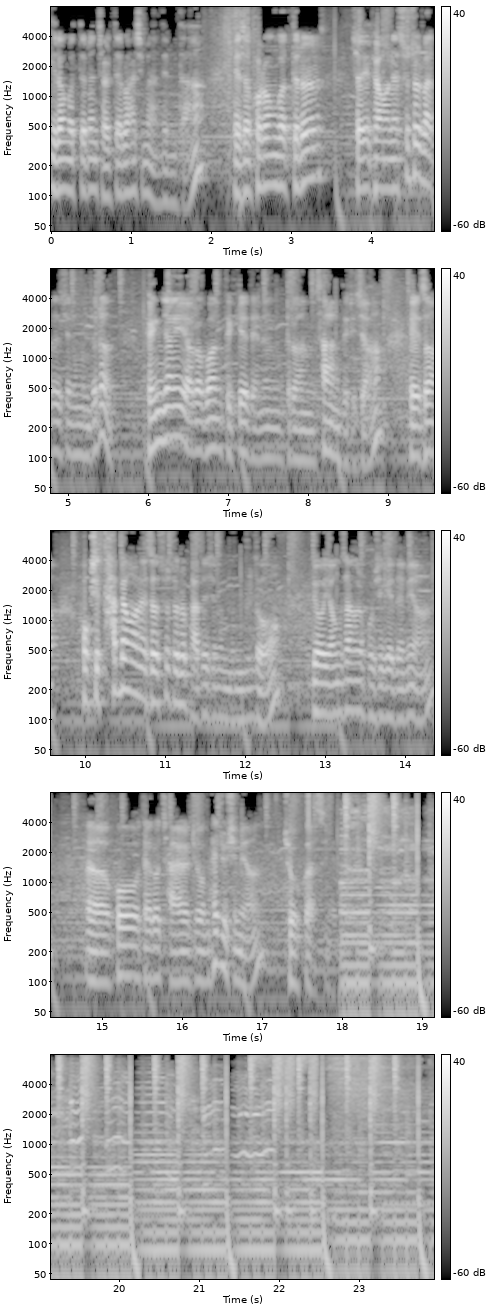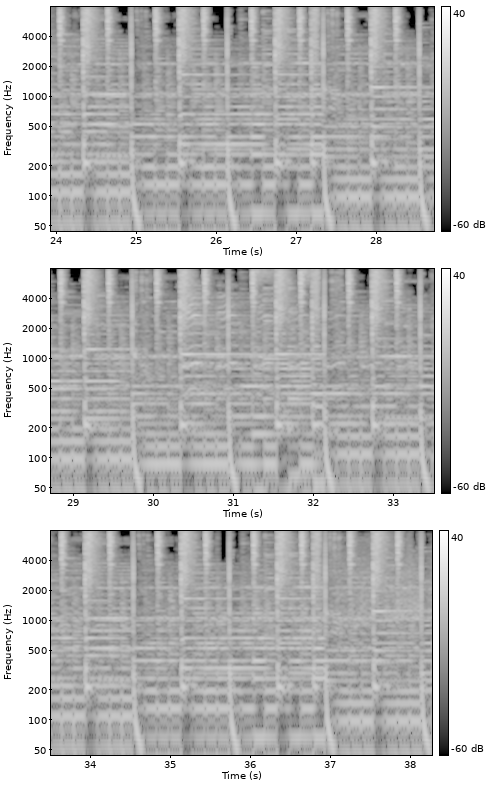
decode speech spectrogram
이런 것들은 절대로 하시면 안 됩니다. 그래서 그런 것들을 저희 병원에 수술 받으시는 분들은 굉장히 여러 번 듣게 되는 그런 사항들이죠. 그래서 혹시 타 병원에서 수술을 받으시는 분들도 이 영상을 보시게 되면 어, 그대로 잘 좀 해주시면 좋을 것 같습니다.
